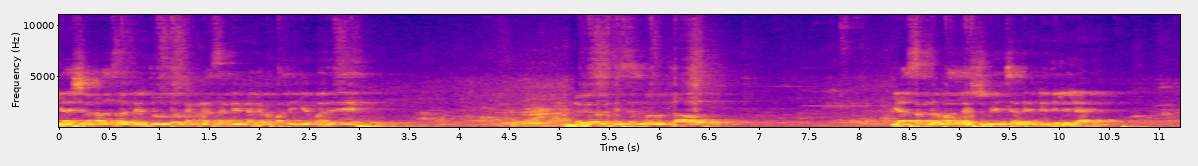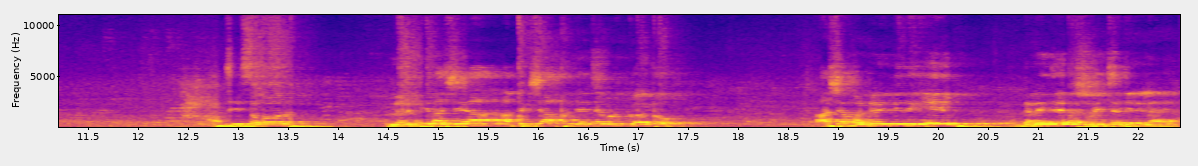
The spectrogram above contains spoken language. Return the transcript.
या शहराचं नेतृत्व करण्यासाठी नगरपालिकेमध्ये नगर परिषद म्हणून जावं. या संदर्भातल्या शुभेच्छा त्यांनी दिलेल्या आहेत. जी समोर लढतील अशी अपेक्षा आपण त्यांच्याकडून करतो अशा मंडळींनी देखील गणेशजीला शुभेच्छा दिलेल्या आहेत.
